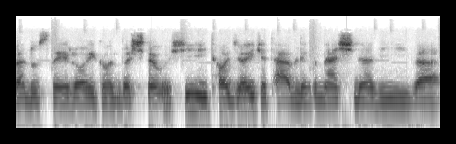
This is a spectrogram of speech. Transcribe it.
و نسخه رایگان داشته باشی تا جایی که تبلیغ نشنوی و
